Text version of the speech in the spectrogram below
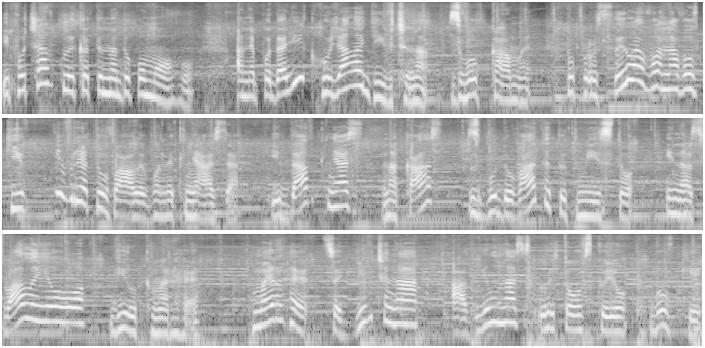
і почав кликати на допомогу. А неподалік гуляла дівчина з вовками. Попросила вона вовків і врятували вони князя. І дав князь наказ збудувати тут місто і назвали його Вілкмерге. Мерге це дівчина, а Вілнас литовською вовки.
